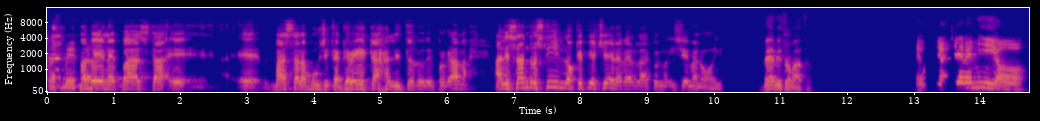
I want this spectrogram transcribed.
La smetta. Va bene, basta. Eh, eh, basta la musica greca all'interno del programma. Alessandro Stillo, che piacere averla con, insieme a noi. Ben ritrovato. È un piacere mio.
